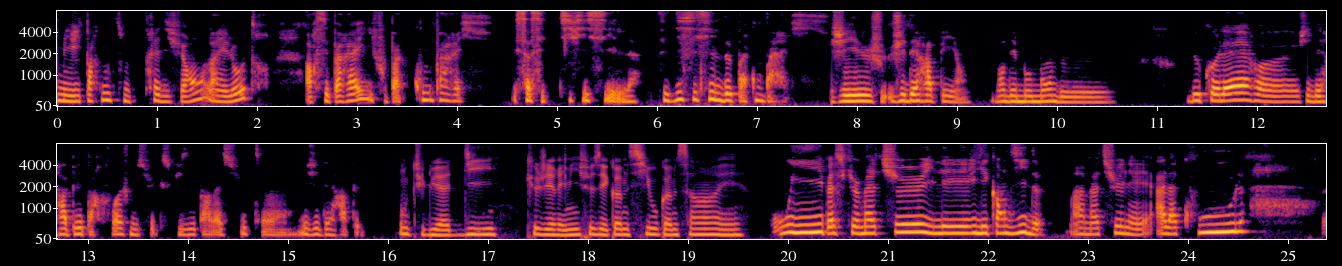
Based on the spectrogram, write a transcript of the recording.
Mais par contre, ils sont très différents l'un et l'autre. Alors c'est pareil, il faut pas comparer. Et ça, c'est difficile. C'est difficile de pas comparer. J'ai dérapé hein. dans des moments de, de colère. Euh, j'ai dérapé parfois. Je me suis excusée par la suite, euh, mais j'ai dérapé. Donc tu lui as dit que Jérémy faisait comme ci ou comme ça et. Oui, parce que Mathieu, il est, il est candide. Ah, Mathieu, il est à la cool. Euh,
